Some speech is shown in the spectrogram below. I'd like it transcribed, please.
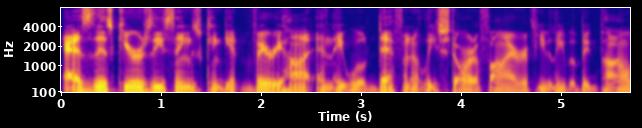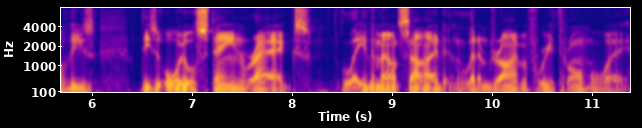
as this cures, these things can get very hot, and they will definitely start a fire if you leave a big pile of these these oil stained rags lay them outside and let them dry before you throw them away.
